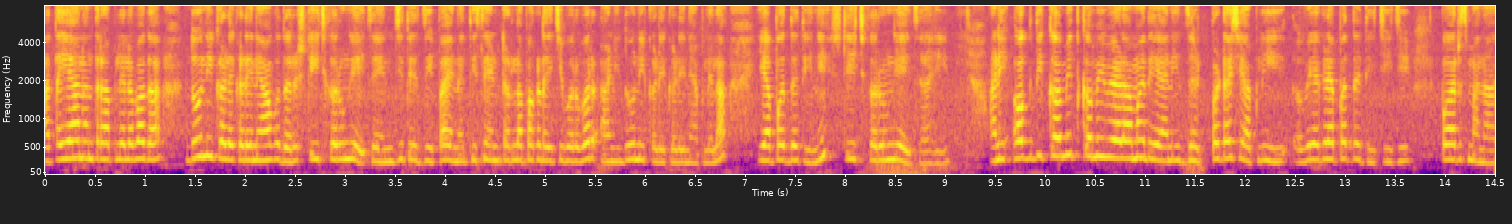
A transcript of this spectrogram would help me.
आता यानंतर आपल्याला बघा दोन्हीकडे कडेने अगोदर स्टिच करून घ्यायचं आहे. आणि जिथे झिप आहे ना ती सेंटरला पकडायची बरोबर. आणि दोन्हीकडे कडेने आपल्याला या पद्धतीने स्टिच करून घ्यायचं आहे. आणि अगदी कमीत कमी वेळामध्ये आणि झटपट अशी आपली वेगळ्या पद्धतीची जी पर्स म्हणा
